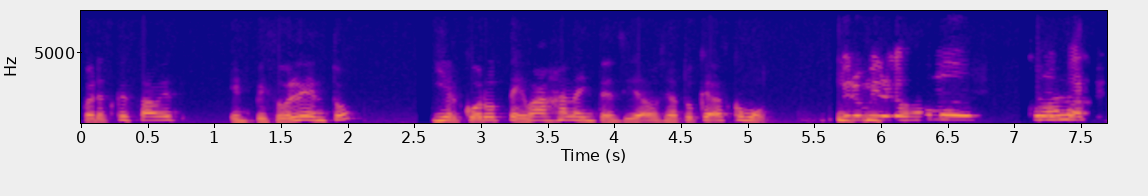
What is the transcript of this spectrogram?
Pero es que esta vez empezó lento y el coro te baja la intensidad, o sea, tú quedas como... Pero míralo como, como parte,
